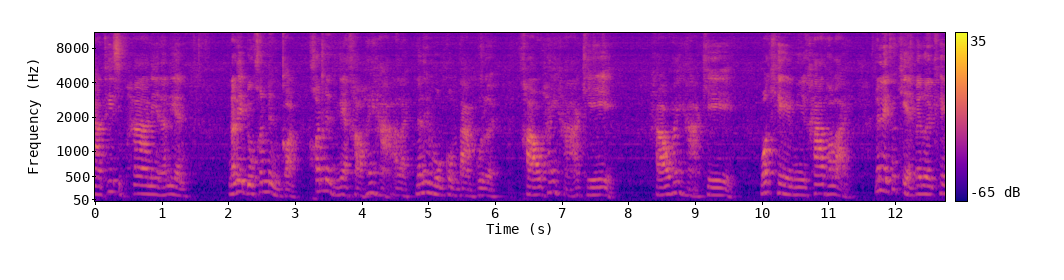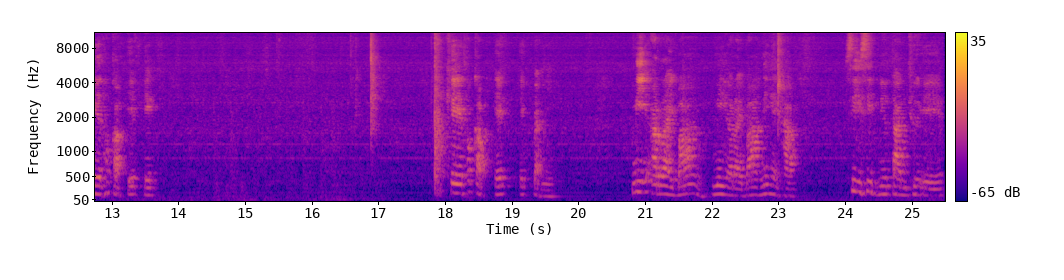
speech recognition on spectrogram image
งานที่15เนี่ยนักเรียนนักเรียนดูข้อหนึ่งก่อน ข้อหนึ่งเนี่ยเขาให้หาอะไรนักเรียนวงกลมตามกูเลย เขาให้หา k เขาให้หา k ว่า k มีค่าเท่าไหร่ นักเรียก็เขียนไปเลย k เท่ากับ fx k เท่ากับ f x แบบนี้ มีอะไรบ้าง มีอะไรบ้าง นี่ไงครับ 40 นิวตันคือ f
